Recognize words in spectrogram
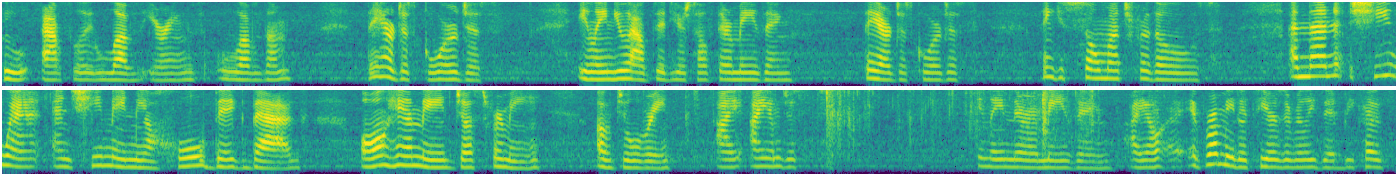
who absolutely loves earrings, loves them. They are just gorgeous. Elaine, you outdid yourself. They're amazing. They are just gorgeous. Thank you so much for those. And then she went and she made me a whole big bag, all handmade just for me, of jewelry. I I am just Elaine, they're amazing. I it brought me to tears. It really did because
